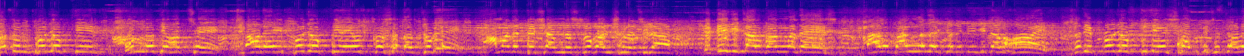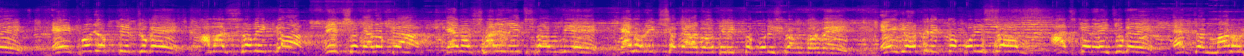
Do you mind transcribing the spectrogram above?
নতুন প্রযুক্তির উন্নতি হচ্ছে। তাহলে এই প্রযুক্তির এই উৎকর্ষতার যুগে আমাদের দেশে আমরা স্লোগান শুনেছিলাম যে ডিজিটাল বাংলাদেশ। তাহলে বাংলাদেশ যদি ডিজিটাল হয়, যদি প্রযুক্তি দিয়ে সব কিছু চলে, এই প্রযুক্তির যুগে আমার শ্রমিকরা, রিক্সা চালকরা কেন শারীরিক শ্রম দিয়ে কেন রিক্সা চালাবে অতিরিক্ত পরিশ্রম করবে? এই যে অতিরিক্ত পরিশ্রম, আজকের এই যুগে একজন মানুষ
